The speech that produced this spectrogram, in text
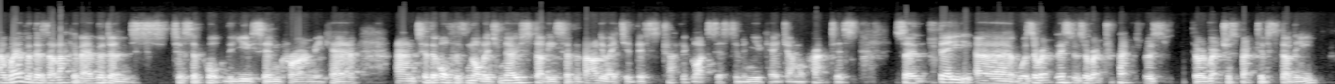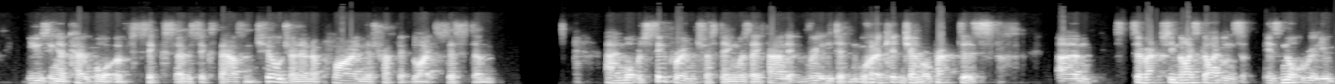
However, there's a lack of evidence to support the use in primary care. And to the author's knowledge, no studies have evaluated this traffic light system in UK general practice. So they uh, was a, this was a retrospective, a retrospective study using a cohort of six over 6,000 children and applying the traffic light system. And what was super interesting was they found it really didn't work in general practice. Um, so actually, NICE guidance is not really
